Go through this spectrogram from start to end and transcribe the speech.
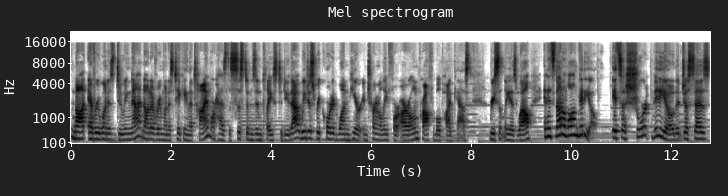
Not everyone is doing that. Not everyone is taking the time or has the systems in place to do that. We just recorded one here internally for our own profitable podcast recently as well. And it's not a long video it's a short video that just says,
